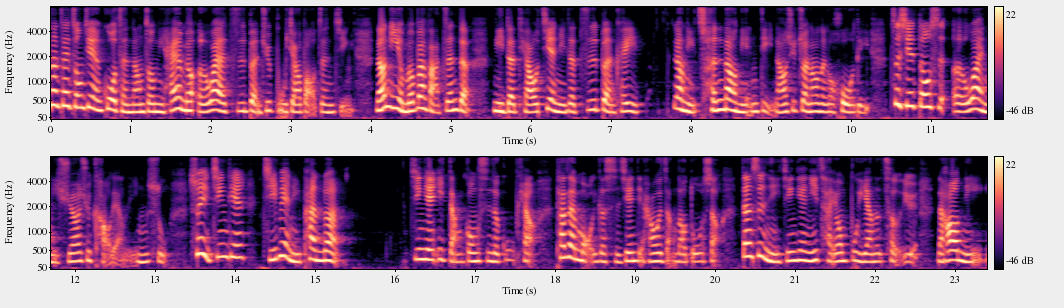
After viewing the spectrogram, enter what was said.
那在中间的过程当中，你还有没有额外的资本去补缴保证金？然后你有没有办法真的你的条件、你的资本可以让你撑到年底，然后去赚到那个获利？这些都是额外你需要去考量的因素。所以今天，即便你判断。今天一档公司的股票，它在某一个时间点，它会涨到多少？但是你今天你采用不一样的策略，然后你。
